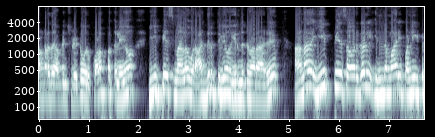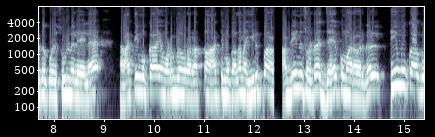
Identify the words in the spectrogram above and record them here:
பண்றது அப்படின்னு சொல்லிட்டு ஒரு குழப்பத்திலையும் இபிஎஸ் மேல ஒரு அதிருப்திலையும் இருந்துட்டு வராரு. ஆனா இபிஎஸ் அவர்கள் இந்த மாதிரி பண்ணிக்கிட்டு இருக்கக்கூடிய சூழ்நிலையில அதிமுக என் உடம்புல ஒரு ரத்தம் அதிமுக தான் நான் இருப்பேன் அப்படின்னு சொல்ற ஜெயக்குமார் அவர்கள் திமுகவுக்கு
